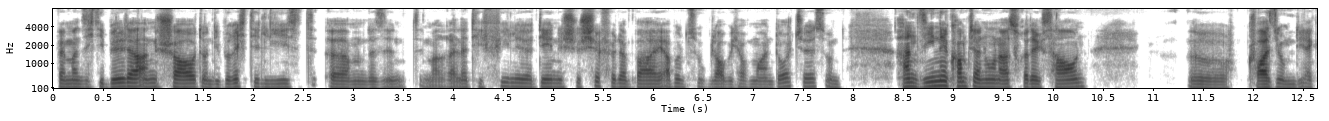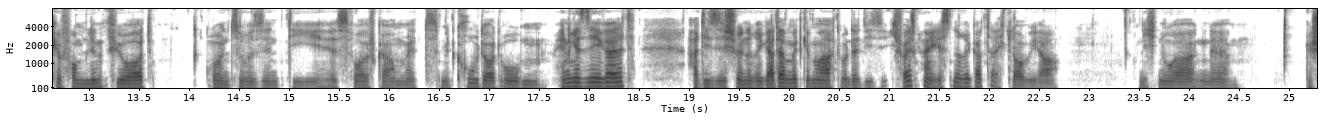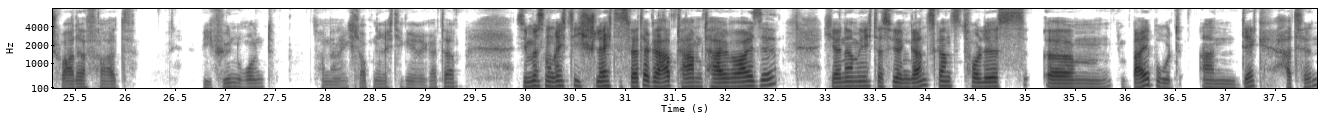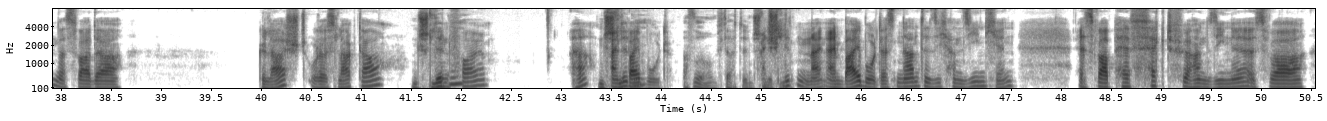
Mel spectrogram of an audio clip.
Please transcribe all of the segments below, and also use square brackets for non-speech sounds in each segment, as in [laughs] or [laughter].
wenn man sich die Bilder anschaut und die Berichte liest, ähm, da sind immer relativ viele dänische Schiffe dabei, ab und zu glaube ich auch mal ein deutsches. Und Hansine kommt ja nun aus Frederikshavn, äh, quasi um die Ecke vom Limfjord. Und so sind die, ist Wolfgang mit, mit Crew dort oben hingesegelt, hat diese schöne Regatta mitgemacht oder diese, ich weiß gar nicht, ist eine Regatta? Ich glaube ja. Nicht nur eine Geschwaderfahrt wie Föhnrund, sondern ich glaube eine richtige Regatta. Sie müssen richtig schlechtes Wetter gehabt haben teilweise. Ich erinnere mich, dass wir ein ganz, ganz tolles ähm, Beiboot an Deck hatten. Das war da gelascht oder es lag da. Ein Schlitten? Fall. Hä? Ein Ein Schlitten? Beiboot. Ach so, ich dachte ein Ein Schlitten. Schlitten, nein, ein Beiboot. Das nannte sich Hansinchen. Es war perfekt für Hansine. Es war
